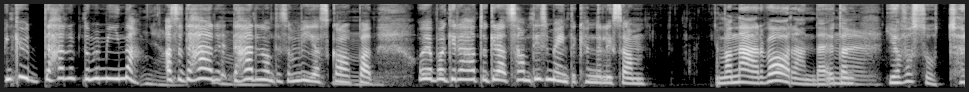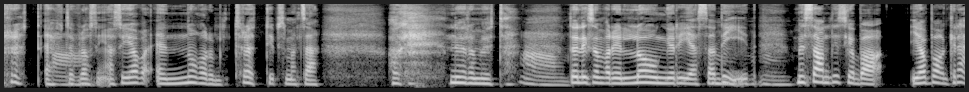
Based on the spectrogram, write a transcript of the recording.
Men gud, det här, är- de är mina. Ja. Alltså det här, det här är någonting som vi har skapat. Och jag bara grät och grät samtidigt som jag inte kunde liksom vara närvarande. Utan Nej. jag var så trött efter förlossningen. Alltså jag var enormt trött. Typ som att säga, okej nu är de ute. Ja. Det har liksom varit en lång resa dit. Men samtidigt så jag bara, jag bara grät.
